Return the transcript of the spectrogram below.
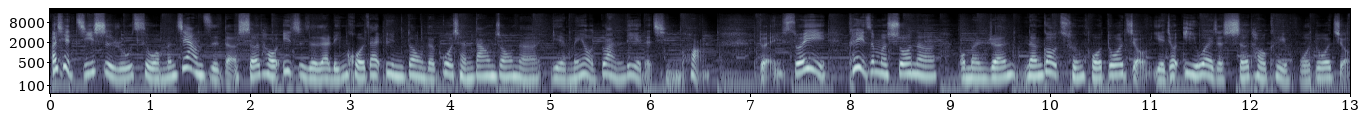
而且即使如此，我们这样子的舌头一直在灵活在运动的过程当中呢，也没有断裂的情况。对，所以可以这么说呢，我们人能够存活多久，也就意味着舌头可以活多久。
